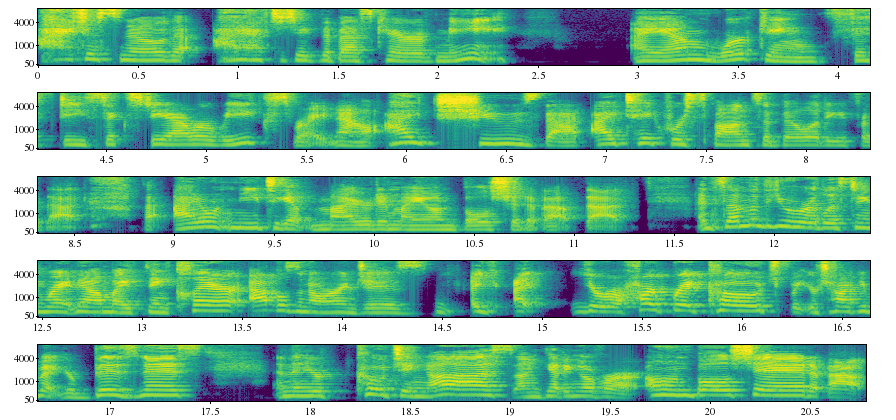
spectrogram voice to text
I just know that I have to take the best care of me. I am working 50, 60 hour weeks right now. I choose that. I take responsibility for that. But I don't need to get mired in my own bullshit about that. And some of you who are listening right now might think, Claire, apples and oranges, I, I, you're a heartbreak coach, but you're talking about your business. And then you're coaching us on getting over our own bullshit about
